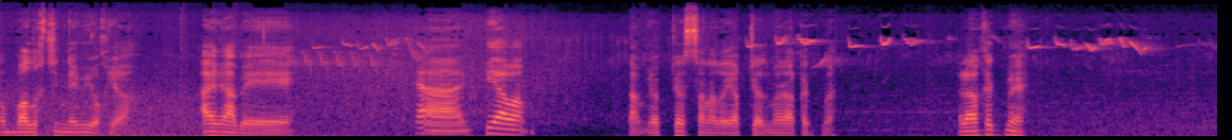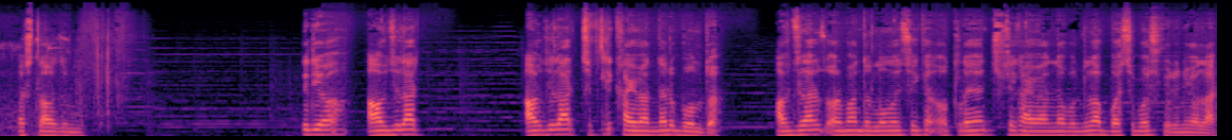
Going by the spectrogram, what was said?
O balıkçının evi yok ya. Aga be. Ya kıyamam. Tamam yapacağız sana da yapacağız merak etme. Merak etme. Taş lazım. Ne diyor? Avcılar avcılar çiftlik hayvanları buldu. Avcılarımız ormanda dolaşırken otlayan çiftlik hayvanları buldular. Başıboş görünüyorlar.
